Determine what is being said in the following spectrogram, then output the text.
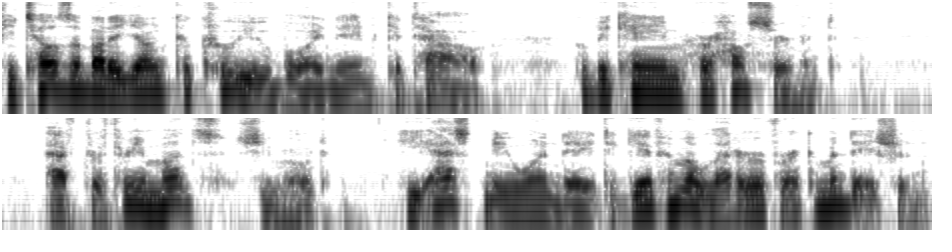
She tells about a young Kikuyu boy named Kitau who became her house servant. After three months, she wrote, he asked me one day to give him a letter of recommendation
